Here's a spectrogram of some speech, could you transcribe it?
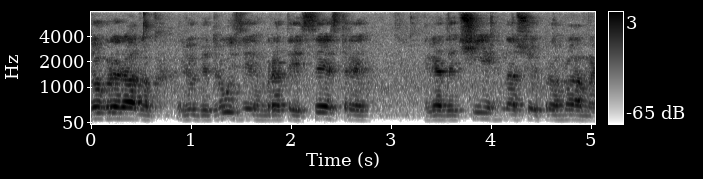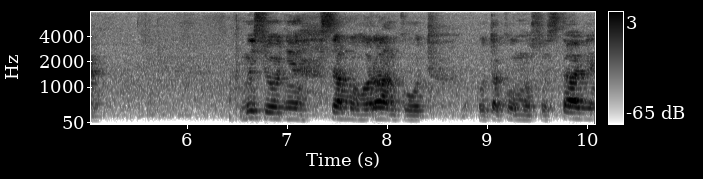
Добрий ранок, любі друзі, брати і сестри, глядачі нашої програми. Ми сьогодні з самого ранку от, у такому составі.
